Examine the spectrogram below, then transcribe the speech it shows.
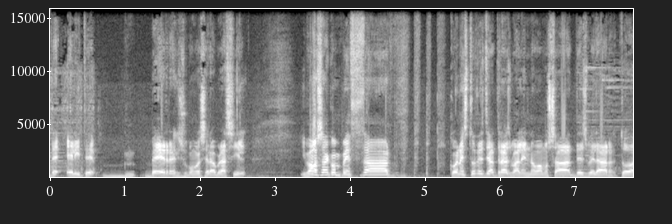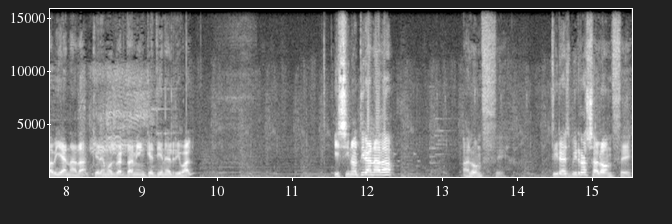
de Elite BR, que supongo que será Brasil. Y vamos a compensar con esto desde atrás, ¿vale? No vamos a desvelar todavía nada. Queremos ver también qué tiene el rival. Y si no tira nada, al 11. Tira esbirros al 11.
